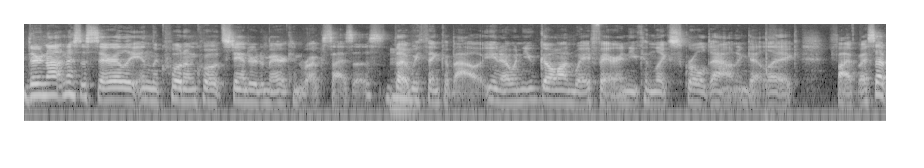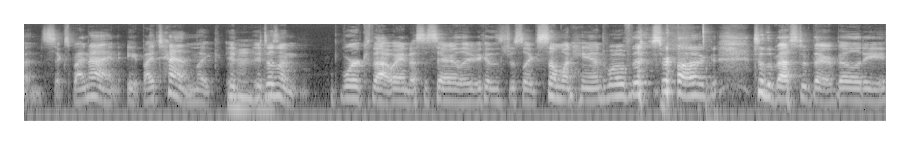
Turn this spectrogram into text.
they're not necessarily in the quote unquote standard american rug sizes that mm. we think about. You know when you go on wayfair and you can like scroll down and get like five by seven six by nine eight by ten like it, it mm-hmm. doesn't work that way necessarily because it's just like someone hand wove this rug to the best of their ability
